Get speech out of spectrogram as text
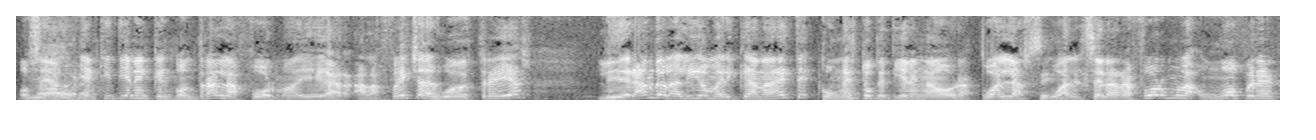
O sea, los Yankees tienen que encontrar la forma de llegar a la fecha del juego de estrellas liderando la Liga Americana Este con esto que tienen ahora. ¿Cuál, ¿Cuál será la fórmula? Un opener.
